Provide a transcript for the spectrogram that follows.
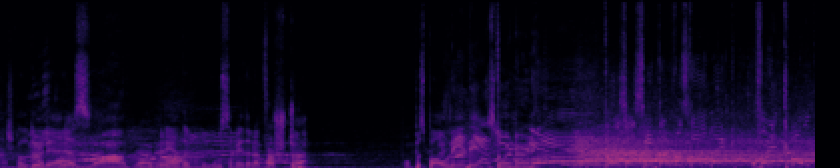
Her skal det duelleres. Det er Brede Mo som vinner den første. Pumpes ballen inn igjen. Stor mulighet! Og så sitter han på Stabæk! Og for en kamp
